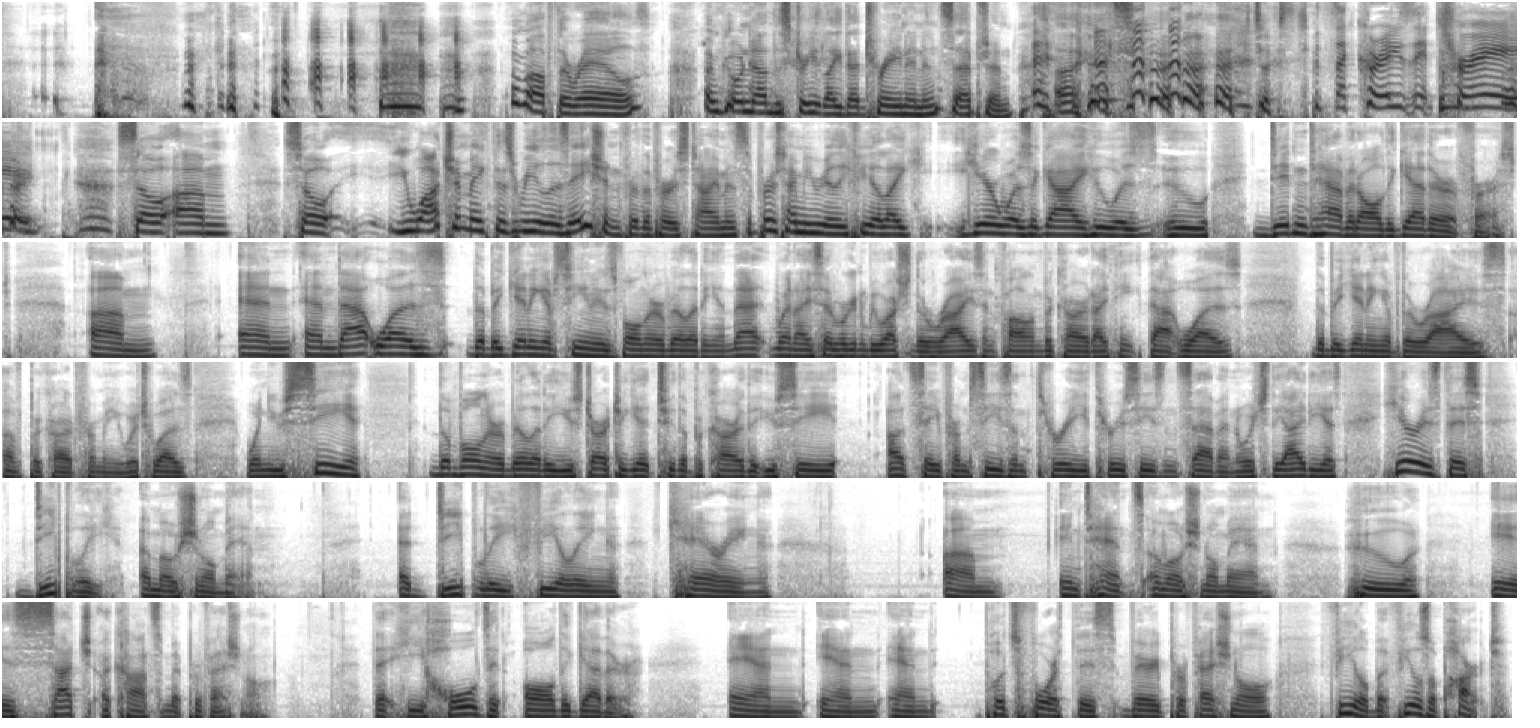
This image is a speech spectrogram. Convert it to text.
I'm off the rails. I'm going down the street like that train in Inception. Uh, it's just It's a crazy train. so. Um, so you watch him make this realization for the first time. It's the first time you really feel like here was a guy who was who didn't have it all together at first. Um, and and that was the beginning of seeing his vulnerability. And that when I said we're going to be watching the rise and fall in Picard, I think that was the beginning of the rise of Picard for me, which was when you see the vulnerability, you start to get to the Picard that you see, let's say, from season three through season seven, which the idea is here is this deeply emotional man, a deeply feeling, caring, um, intense emotional man who is such a consummate professional that he holds it all together and and and puts forth this very professional feel but feels apart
